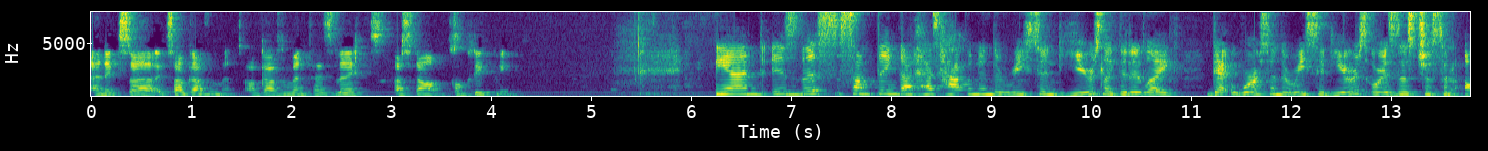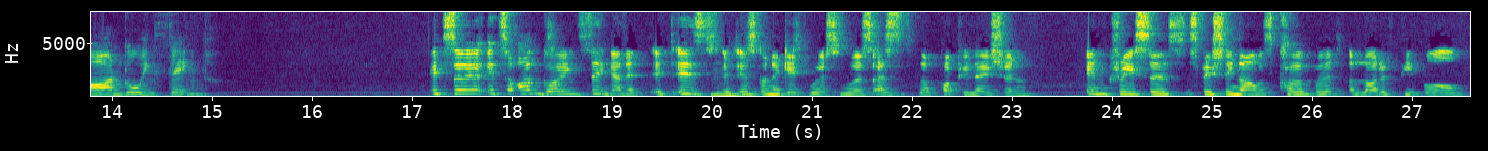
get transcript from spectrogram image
And it's uh, it's our government. Our government has let us down completely. And is this something that has happened in the recent years? Like did it like get worse in the recent years or is this just an ongoing thing it's a it's an ongoing thing and it, it is mm. it is going to get worse and worse as the population increases especially now with covid a lot of people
